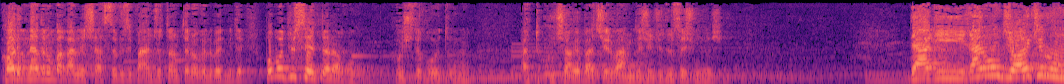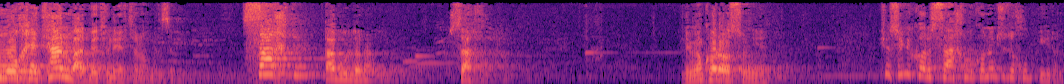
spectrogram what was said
کاریت ندارم بغل نشسته روزی 50 تا تراول بهت میده. بابا دوست دارم. خون کشت خودتونه. از تو کوچه بچه رو برمیداشت اینجا دوستش میداشت. دقیقا اون جایی که رو مختن باید بتونی احترام بذاری. سخته قبول دارم. سخت. نمیگم کار آسونیه. کسی که کار سخت می‌کنن چیز خوب می‌گیرن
